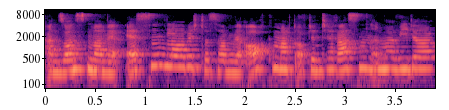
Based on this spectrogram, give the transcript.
ansonsten waren wir essen, glaube ich. Das haben wir auch gemacht auf den Terrassen immer wieder.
